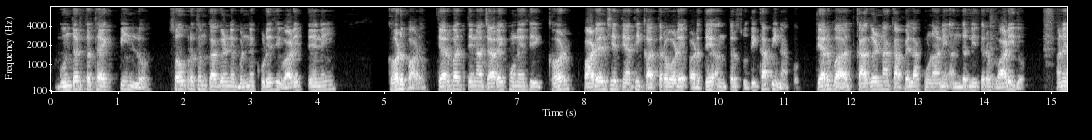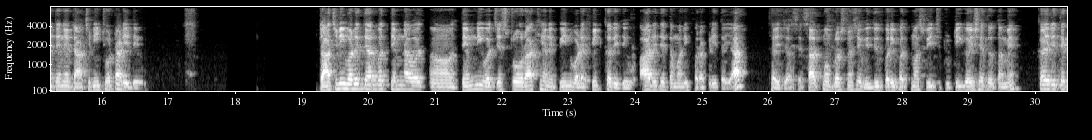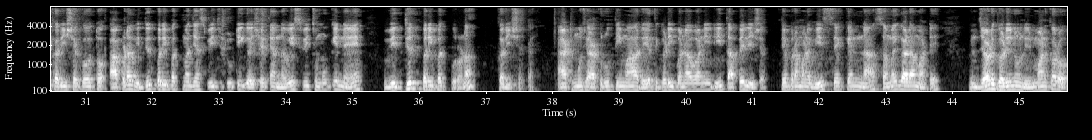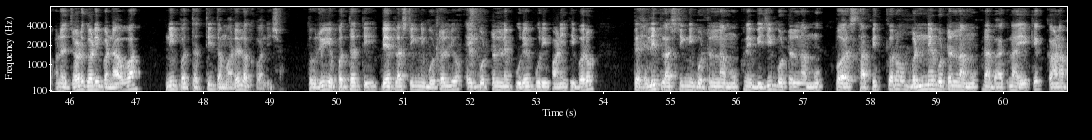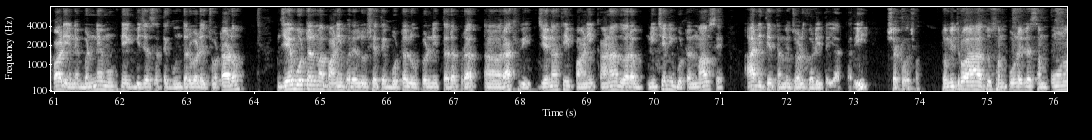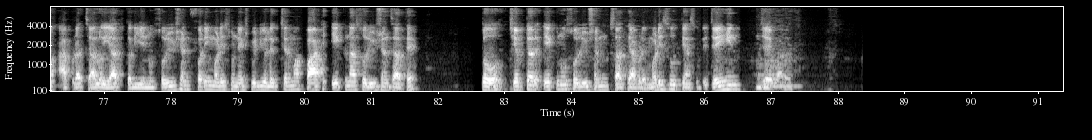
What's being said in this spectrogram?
ગુંદર તથા એક પિન લો. સૌ પ્રથમ કાગળને બંને ખૂણેથી વાળી તેની ઘડ પાડો. ત્યારબાદ તેના ચારે ખૂણેથી ઘડ પાડેલ છે, ત્યાંથી કાતર વડે અડધે અંતર સુધી કાપી નાખો. ત્યારબાદ કાગળના કાપેલા ખૂણાને અંદરની તરફ વાળી દો અને તેને ટાંચણી ચોંટાડી દેવું. ટાંચણી વડે ત્યારબાદ તેમના તેમની વચ્ચે સ્ટ્રો રાખી અને પિન વડે ફિટ કરી દેવું. આ રીતે તમારી ફરકડી તૈયાર થઈ જશે. સાતમો પ્રશ્ન છે, વિદ્યુત પરિપથમાં સ્વિચ તૂટી ગઈ છે તો તમે કઈ રીતે કરી શકો? તો આપણા વિદ્યુત પરિપથમાં જ્યાં સ્વિચ તૂટી ગઈ છે, ત્યાં નવી સ્વિચ મૂકીને વિદ્યુત પરિપથ પૂર્ણ કરી શકાય. આઠમું છે, આકૃતિમાં રેત ઘડી બનાવવાની રીત આપેલી છે. તે પ્રમાણે વીસ સેકન્ડના સમયગાળા માટે જળ ઘડીનું નિર્માણ કરો અને જળ ઘડી બનાવવાની પદ્ધતિ તમારે લખવાની છે. તો જોઈએ પદ્ધતિ. બે પ્લાસ્ટિકની બોટલ લ્યો. એક બોટલને પૂરેપૂરી પાણીથી ભરો. પહેલી પ્લાસ્ટિકની બોટલના મુખને બીજી બોટલના મુખ પર સ્થાપિત કરો. બંને બોટલના મુખના ભાગના એક એક કાણા પાડી અને બંને મુખને એકબીજા સાથે ગુંદર વડે ચોંટાડો. જે બોટલમાં પાણી ભરેલું છે તે બોટલ ઉપરની તરફ રાખવી, જેનાથી પાણી કાણા દ્વારા નીચેની બોટલમાં આવશે. આ રીતે તમે જળઘડી તૈયાર કરી શકો છો. તો મિત્રો, આ હતું સંપૂર્ણ, એટલે સંપૂર્ણ આપણા ચાલો યાદ કરીએ એનું સોલ્યુશન. ફરી મળીશું નેક્સ્ટ વીડિયો લેક્ચરમાં પાઠ એકના સોલ્યુશન સાથે. તો ચેપ્ટર એકનું સોલ્યુશન સાથે આપણે મળીશું. ત્યાં સુધી જય હિન્દ, જય ભારત.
